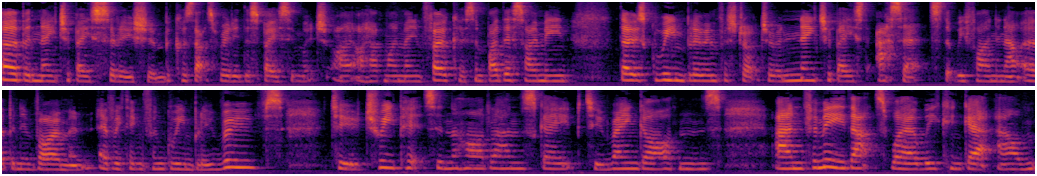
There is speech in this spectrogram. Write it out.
urban nature based solution because that's really the space in which I, I have my main focus. And by this I mean those green blue infrastructure and nature based assets that we find in our urban environment, everything from green blue roofs to tree pits in the hard landscape to rain gardens and for me, that's where we can get our,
